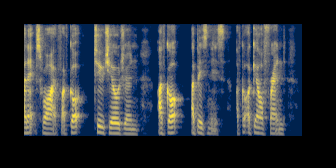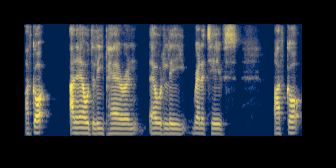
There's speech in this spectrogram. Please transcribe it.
an ex-wife, I've got two children, I've got a business, I've got a girlfriend, I've got an elderly parent, elderly relatives. I've got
